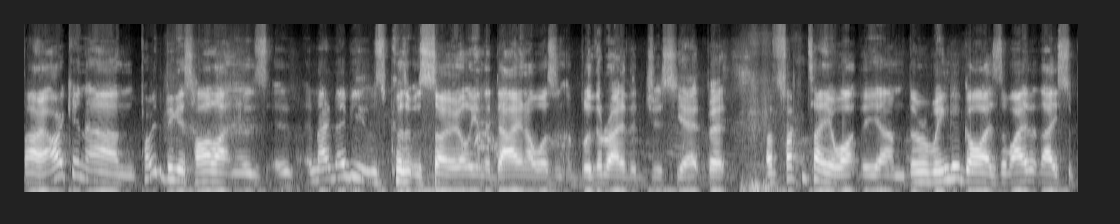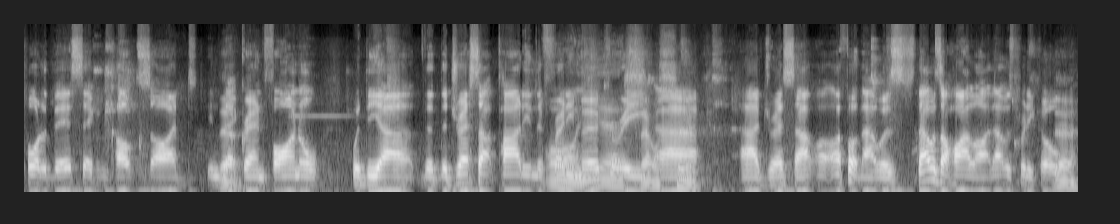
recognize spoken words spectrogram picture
All right, I reckon um, probably the biggest highlight and it was it, maybe it was because it was so early in the day and I wasn't obliterated just yet. But I'll fucking tell you what, the um, the Rawinga guys, the way that they supported their second Colts side in Yeah. that grand final with the uh, the, the dress up party and the Freddie Oh, Mercury yes, uh, uh, dress up, I, I thought that was that was a highlight. That was pretty cool. Yeah.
